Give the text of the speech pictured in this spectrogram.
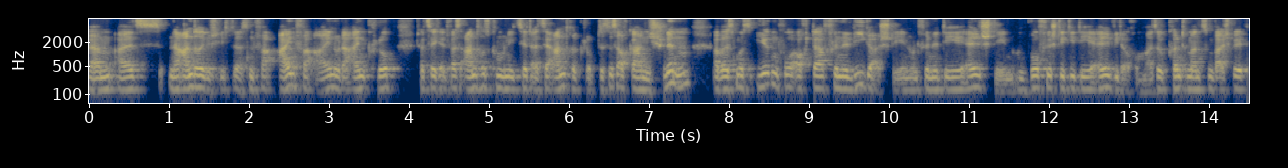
ähm, als eine andere Geschichte, dass ein Verein, Verein oder ein Club tatsächlich etwas anderes kommuniziert als der andere Club. Das ist auch gar nicht schlimm, aber es muss irgendwo auch dafür eine Liga stehen und für eine DEL stehen. Und wofür steht die DEL wiederum? Also könnte man zum Beispiel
